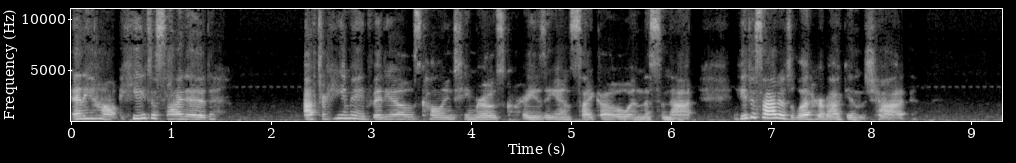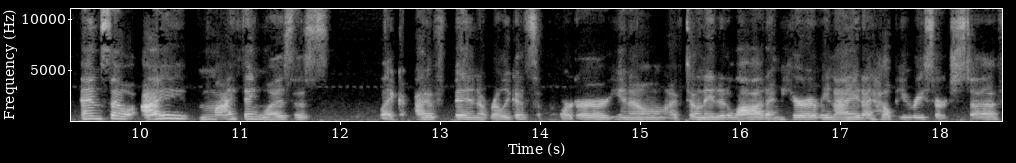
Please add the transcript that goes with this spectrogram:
Anyhow, he decided after he made videos calling Team Rose crazy and psycho and this and that, he decided to let her back in the chat. And so I, my thing was, is like, I've been a really good supporter, you know, I've donated a lot. I'm here every night. I help you research stuff.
